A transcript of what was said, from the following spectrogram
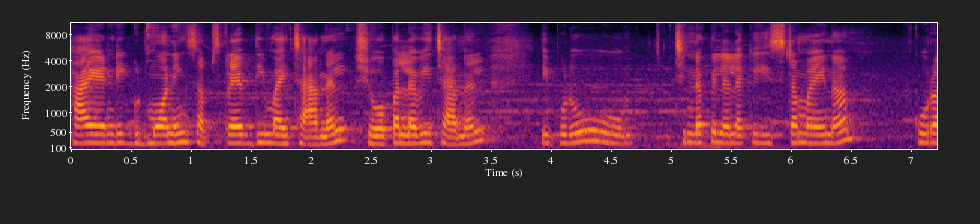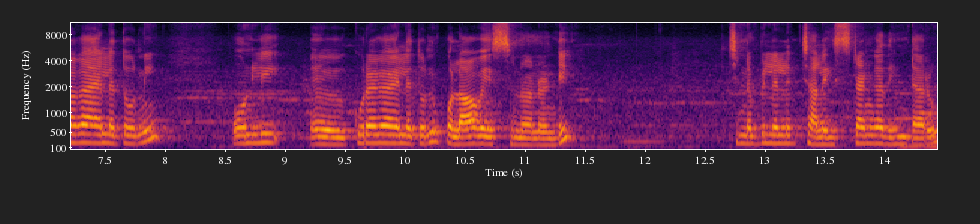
హాయ్ అండి good morning. Subscribe the my channel Shivapallavi channel. ఇప్పుడు చిన్నపిల్లలకి ఇష్టమైన కూరగాయలతోని ఓన్లీ కూరగాయలతోని పులావ్ వేస్తున్నానండి. చిన్నపిల్లలకి చాలా ఇష్టంగా తింటారు.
